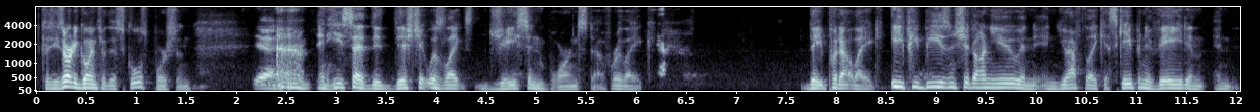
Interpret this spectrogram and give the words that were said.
because he's already going through the schools portion. yeah, and he said that this shit was like Jason Bourne stuff, where like they put out like EPBs and shit on you, and and you have to like escape and evade and and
